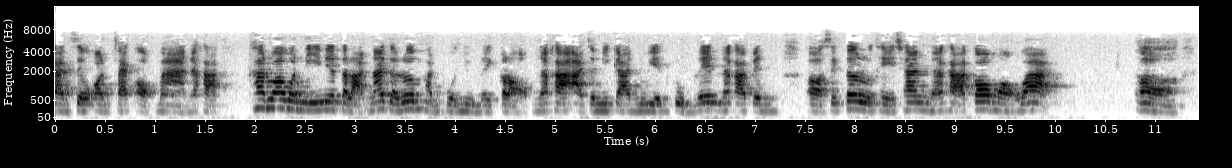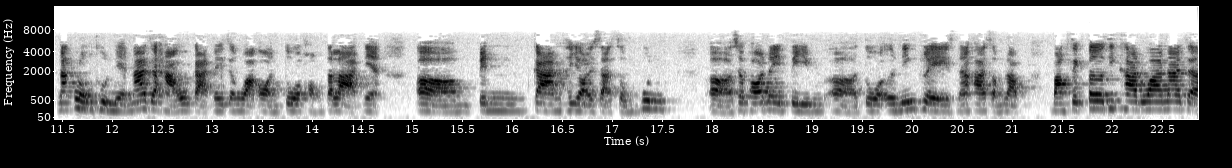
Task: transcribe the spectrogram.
การเซลล์ออนแฟกออกมานะคะคาดว่าวันนี้เนี่ยตลาดน่าจะเริ่มผันผวนอยู่ในกรอบนะคะ อาจจะมีการเวียนกลุ่มเล่นนะคะ เป็นเซกเตอร์โรเทชันนะคะ ก็มองว่า นักลงทุนเนี่ยน่าจะหาโอกาสในจังหวะอ่อนตัวของตลาดเนี่ยเป็นการทยอยสะสมหุ้นเฉพาะในทีมตัว e a r n i n g place นะคะสำหรับบางเซกเตอร์ที่คาดว่าน่าจะ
